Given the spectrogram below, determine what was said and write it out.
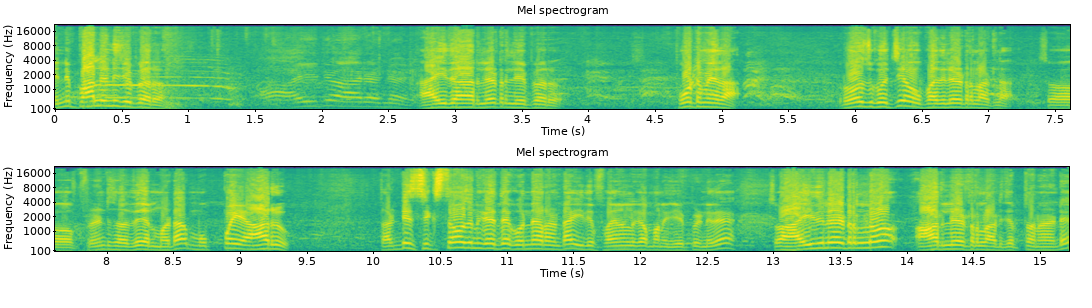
ఎన్ని పాలు ఎన్ని చెప్పారు? ఐదు ఆరు ఐదు ఆరు లీటర్లు చెప్పారు. పూట మీద. రోజుకొచ్చి ఒక పది లీటర్లు అట్లా. సో ఫ్రెండ్స్ అదే అనమాట ముప్పై ఆరు. థర్టీ సిక్స్ థౌజండ్కి అయితే కొన్నారంట. ఇది ఫైనల్గా మనకు చెప్పిండేదే సో ఐదు లీటర్లు ఆరు లీటర్లు అటు చెప్తానండి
